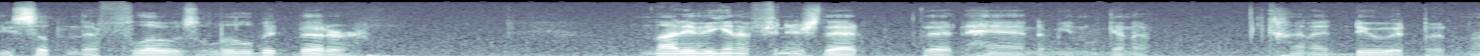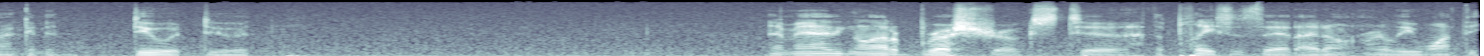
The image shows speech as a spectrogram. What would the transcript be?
do something that flows a little bit better not even gonna finish that that hand. I mean, I'm gonna kind of do it, but I'm not gonna do it. Do it. I'm adding a lot of brush strokes to the places that I don't really want the.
